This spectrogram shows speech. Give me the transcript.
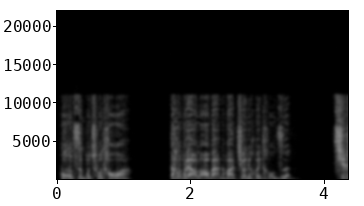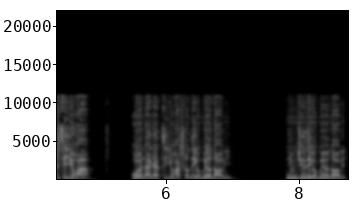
工字不出头啊，当不了老板的话就得会投资。其实这句话，我问大家，这句话说的有没有道理？你们觉得有没有道理？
